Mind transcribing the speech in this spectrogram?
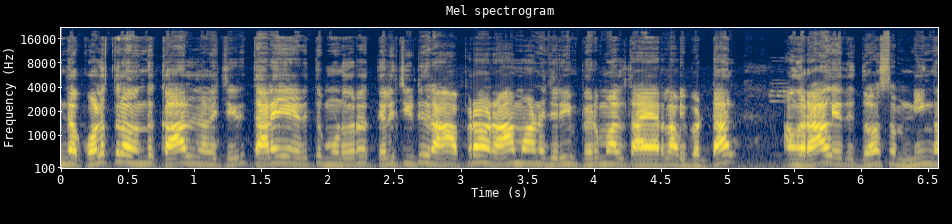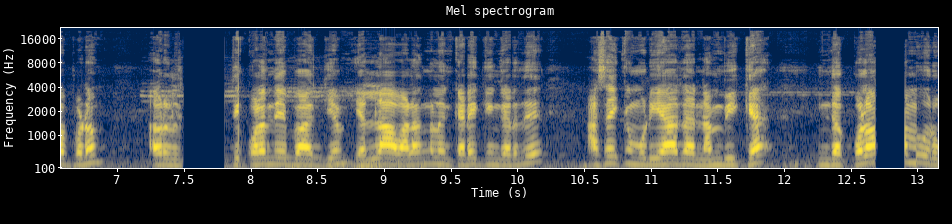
இந்த குளத்தில் வந்து கால் நினைச்சிக்கிட்டு தலையை எடுத்து மூணு தடவை தெளிச்சிக்கிட்டு அப்புறம் ராமானுஜரையும் பெருமாள் தாயாரெலாம் அப்படிப்பட்டால் அவங்க ராகு எது தோஷம் நீங்கப்படும். அவர்கள் சக்தி குழந்தை பாக்கியம் எல்லா வளங்களும் கிடைக்குங்கிறது அசைக்க முடியாத நம்பிக்கை. இந்த குளம் ஒரு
